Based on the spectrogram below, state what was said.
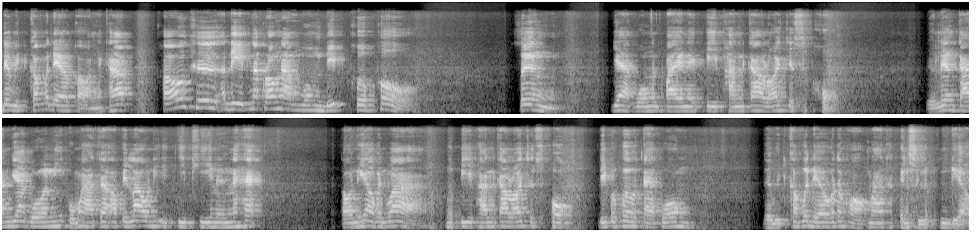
เดวิดคัฟเวอร์เดลก่อนนะครับ เขาคืออดีตนักร้องนำวง Deep Purple ซึ่ง แยกวงกันไปในปี1976หรือเรื่องการแยกวงอันนี้ผมอาจจะเอาไปเล่าในอีก EP หนึ่งนะฮะ ตอนนี้เอาเป็นว่าเมื่อปี1976 Deep Purple แตกวงเดวิดคอฟเวอร์เดลก็ต้องออกมาเป็นศิลปินเดี่ยว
